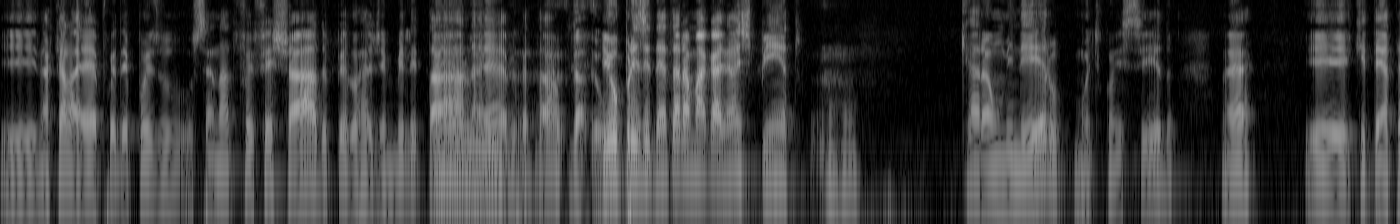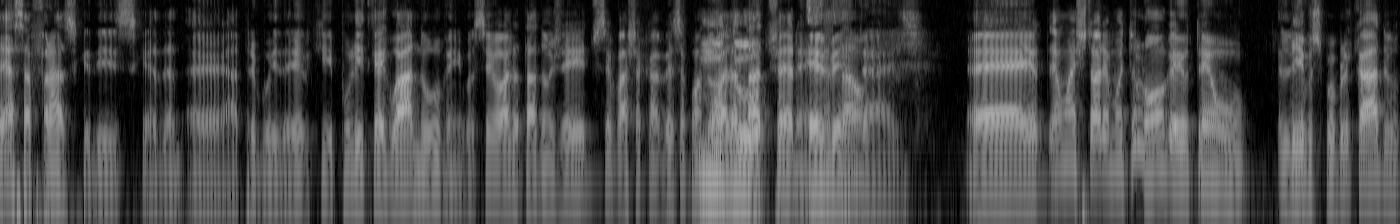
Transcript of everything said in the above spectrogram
E naquela época, depois o, o Senado foi fechado pelo regime militar, Eu na lembro. época e tal. Da- eu- E o presidente era Magalhães Pinto, Uhum. que era um mineiro muito conhecido, né? E que tem até essa frase que diz, que é, é atribuída a ele, que política é igual a nuvem. Você olha, tá de um jeito, você baixa a cabeça, quando olha, Mudou. tá diferente. É Então, verdade. é, eu tenho uma história muito longa. Eu tenho livros publicados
